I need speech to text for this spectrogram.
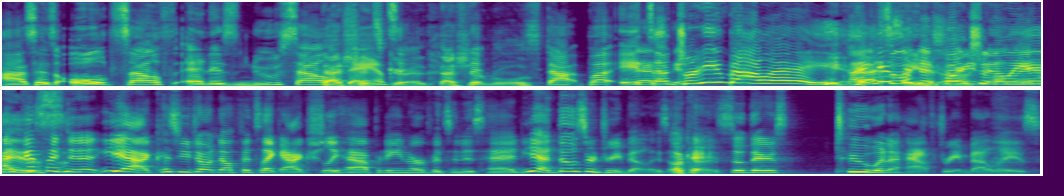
as his old self and his new self that shit's good. That shit rules. That, but it's That's a good. dream ballet. That's guess what I it functionally is. I guess I didn't. Yeah, because you don't know if it's like actually happening or if it's in his head. Yeah, those are dream ballets. Okay, Okay. so there's two and a half dream ballets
